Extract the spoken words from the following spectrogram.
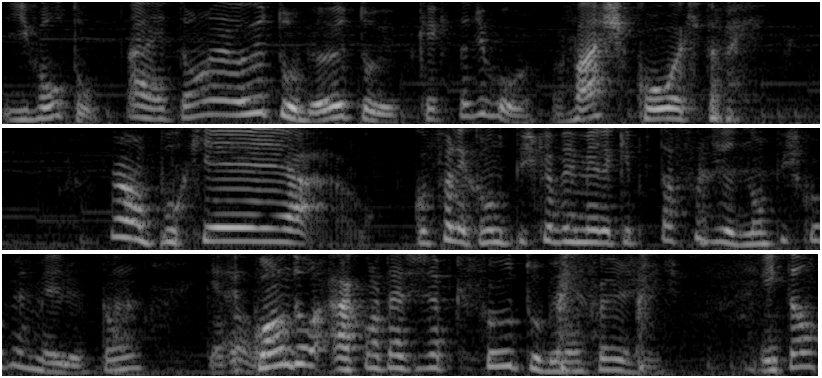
E voltou. Ah, então é o YouTube, é o YouTube, porque aqui tá de boa. Vascou aqui também. Não, porque. Ah, como eu falei, quando pisca vermelho aqui, porque tá fudido, não piscou vermelho. Então, é, tá bom. quando acontece isso é porque foi o YouTube, não foi a gente. Então,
